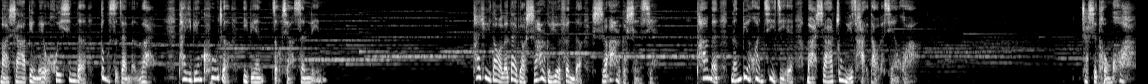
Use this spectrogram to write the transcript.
玛莎并没有灰心地冻死在门外，她一边哭着，一边走向森林。她遇到了代表十二个月份的十二个神仙，他们能变换季节。玛莎终于采到了鲜花。这是童话，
